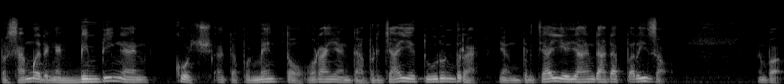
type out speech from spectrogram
bersama dengan bimbingan coach ataupun mentor orang yang dah berjaya turun berat, yang berjaya yang dah dapat result. Nampak?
